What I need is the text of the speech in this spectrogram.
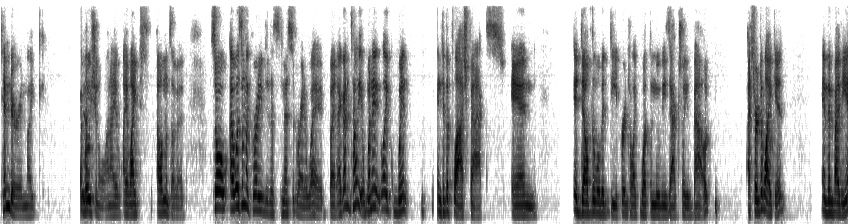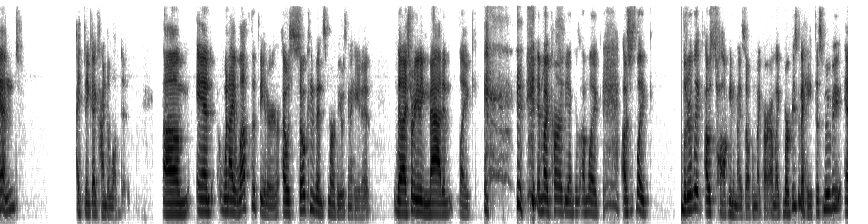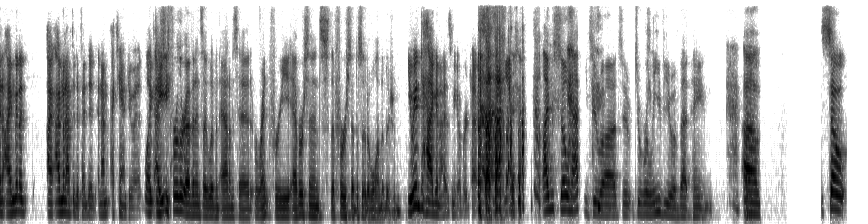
tender and like emotional, and I I liked elements of it. So I wasn't like ready to dismiss it right away, but I gotta tell you, when it like went into the flashbacks and it delved a little bit deeper into like what the movie's actually about, I started to like it, and then by the end, I think I kind of loved it. Um, and when I left the theater, I was so convinced Murphy was gonna hate it that I started getting mad and like in my car at the end because I'm like, I was just like, literally, I was talking to myself in my car. I'm like, Murphy's gonna hate this movie, and I'm gonna, I, I'm gonna have to defend it, and I'm I can't do it. Like I, further evidence I live in Adam's head rent free ever since the first episode of WandaVision. you antagonize me over text. I'm so happy to uh to to relieve you of that pain. Um, so,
